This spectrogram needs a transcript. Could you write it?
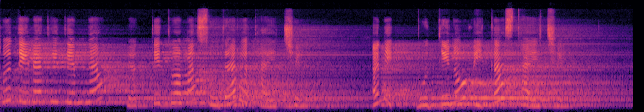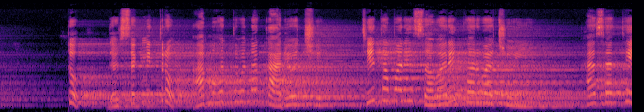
તો તેનાથી તેમના વ્યક્તિત્વમાં સુધારો થાય છે. અને બુદ્ધિનો વિકાસ થાય છે. તો દર્શક મિત્રો, આ મહત્ત્વના કાર્યો છે જે તમારે સવારે કરવા જોઈએ. આ સાથે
